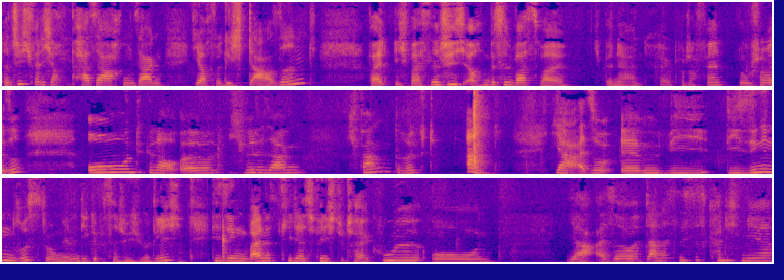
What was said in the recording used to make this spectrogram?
Natürlich werde ich auch ein paar Sachen sagen, die auch wirklich da sind. Weil ich weiß natürlich auch ein bisschen was, weil ich bin ja ein Harry Potter Fan, logischerweise. Und genau, äh, ich würde sagen, ich fange direkt an. Ja, also ähm, wie die singen Rüstungen, die gibt es natürlich wirklich. Die singen Weihnachtslieder, das finde ich total cool. Und ja, also dann als nächstes könnte ich mir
